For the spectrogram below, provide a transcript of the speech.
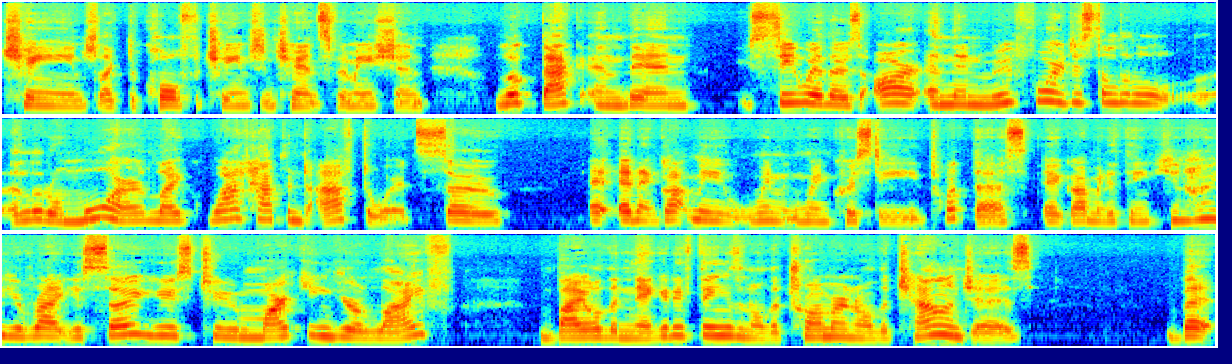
change, like the call for change and transformation. Look back and then see where those are and then move forward just a little a little more like what happened afterwards so and it got me when when Kristie taught this it got me to think you know you're right you're so used to marking your life by all the negative things and all the trauma and all the challenges but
